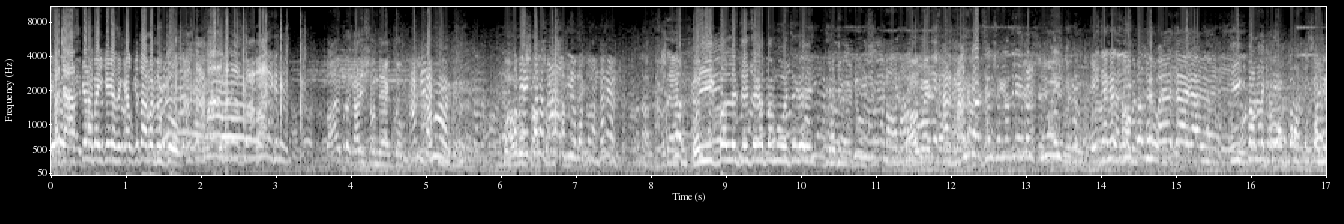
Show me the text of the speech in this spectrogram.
আচ্ছা আজকে না বাইকে গেছে? কালকে তো আবার ঢুকবো। ভাই পুরো গাড়ির সামনে একদম। ওই ইকবালে যে জায়গায় পাবো ওই জায়গায় ইকবাল একবার হাতের সামনে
